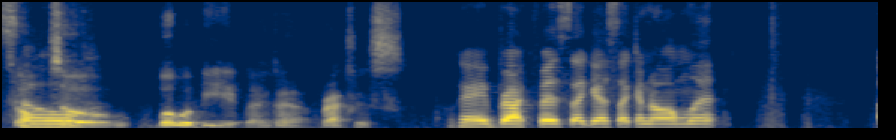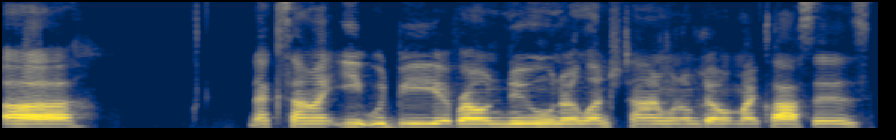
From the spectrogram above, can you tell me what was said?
So So, so what would be like a breakfast? okay, breakfast, I guess like an omelet. Uh next time I eat would be around noon or lunchtime when I'm done with my classes.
